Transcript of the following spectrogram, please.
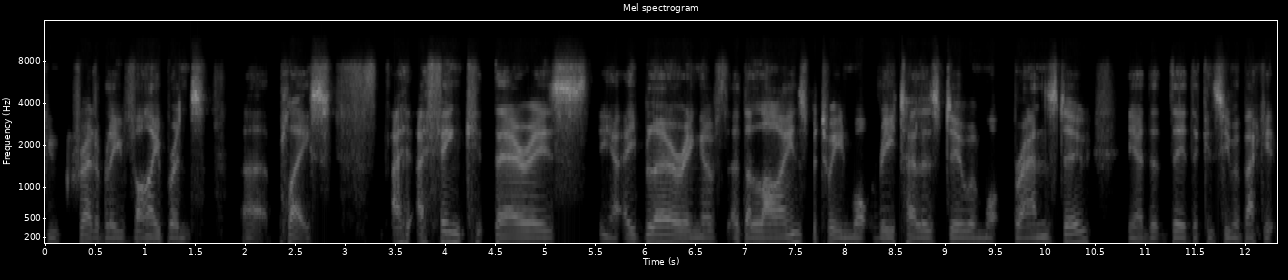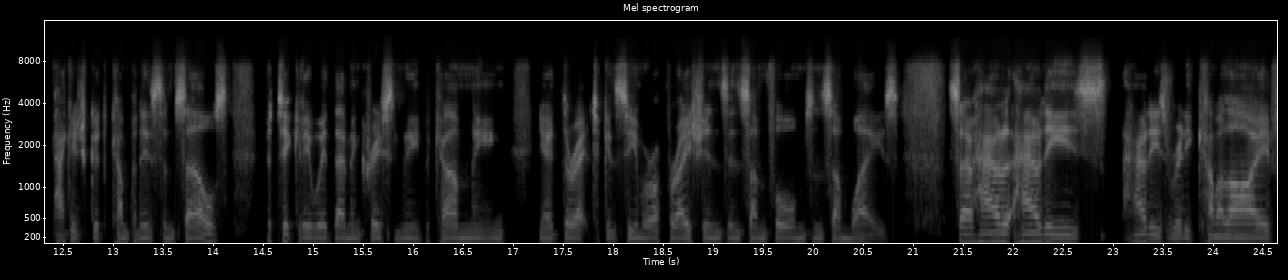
incredibly vibrant uh, place. I, I, think there is you know, a blurring of, of, the lines between what retailers do and what brands do. You know, the, the, the consumer packaged good companies themselves, particularly with them increasingly becoming you know direct to consumer operations in some forms and some ways. So how how these how these really come alive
